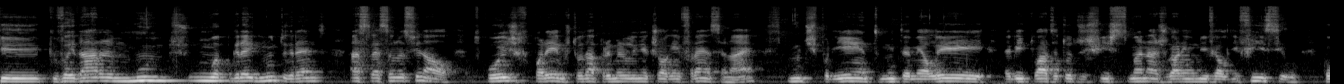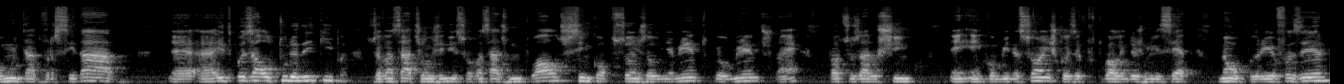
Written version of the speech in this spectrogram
que, que veio dar muitos, um upgrade muito grande à seleção nacional. Depois, reparemos, toda a primeira linha que joga em França, não é? Muito experiente, muita melé, habituados a todos os fins de semana a jogarem um nível difícil, com muita adversidade, Uh, uh, e depois a altura da equipa. Os avançados hoje em dia são avançados muito altos, cinco opções de alinhamento, pelo menos, não é? Pode-se usar os cinco em, em, combinações, coisa que Portugal em 2007 não poderia fazer.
